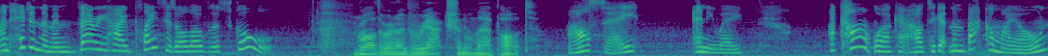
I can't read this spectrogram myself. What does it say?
and hidden them in very high places all over the school. Rather an overreaction on their part. I'll say. Anyway, I can't work out how to get them back on my own.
